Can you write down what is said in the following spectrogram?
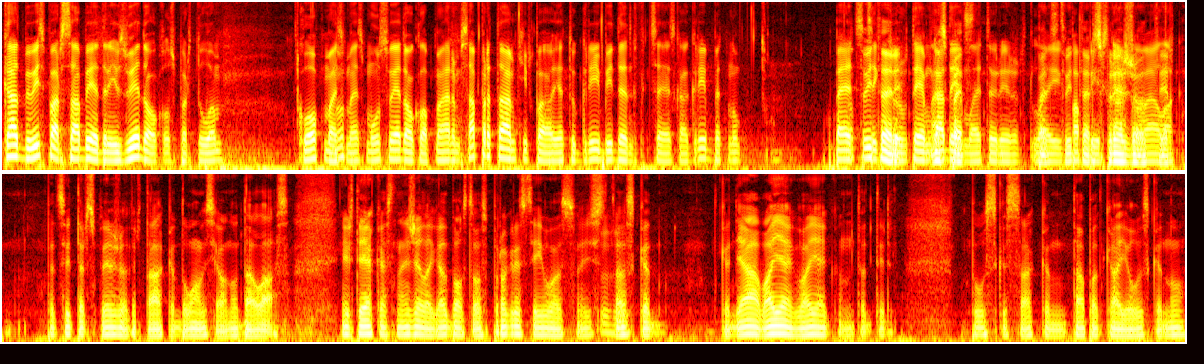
kāda bija vispār sabiedrības viedoklis par to? Kopumā Nu. mēs mūsu viedokli apmēram sapratām, ķipā, ja tu gribi identificēties kā gribi, bet nu, pēc Nu, cik tur tiem gadiem, pēc- lai tur ir, lai papīrs spriežot, kārto ir, vēlāk. Pēc Twitter spriežot, ir tā, ka domas jau nu dalās. Ir tie, kas nežēlīgi atbalsta tos progresīvos, Mhm. mm -hmm. tas, kad, kad jā, vajag, vajag, un tad ir puses, kas saka, ka tāpat kā jūs, ka, nu,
